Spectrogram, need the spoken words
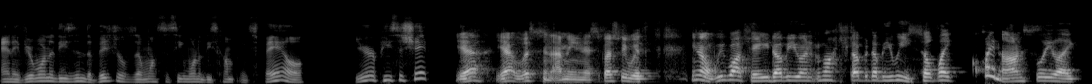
And if you're one of these individuals that wants to see one of these companies fail, you're a piece of shit. Yeah, yeah. Listen, I mean, especially with you know, we watch AEW and we watch WWE. So, like, quite honestly, like,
